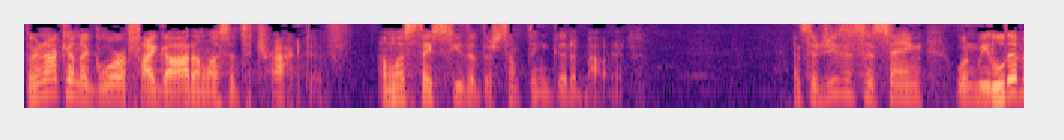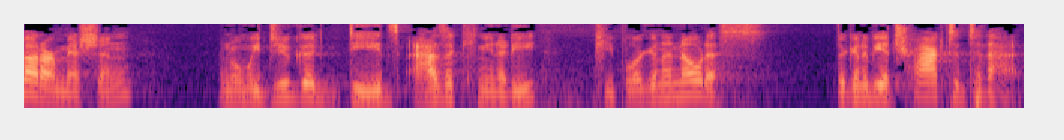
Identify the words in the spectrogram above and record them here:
They're not going to glorify God unless it's attractive, unless they see that there's something good about it. And so Jesus is saying when we live out our mission and when we do good deeds as a community, people are going to notice. They're going to be attracted to that.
